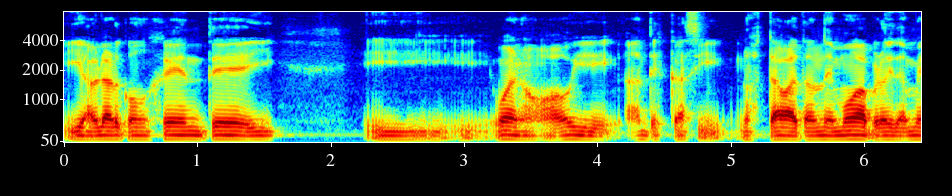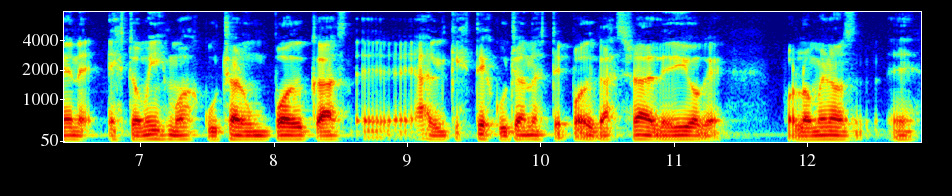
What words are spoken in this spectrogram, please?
y hablar con gente y, bueno, hoy antes casi no estaba tan de moda, pero hoy también esto mismo, escuchar un podcast, eh, al que esté escuchando este podcast ya le digo que por lo menos eh,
